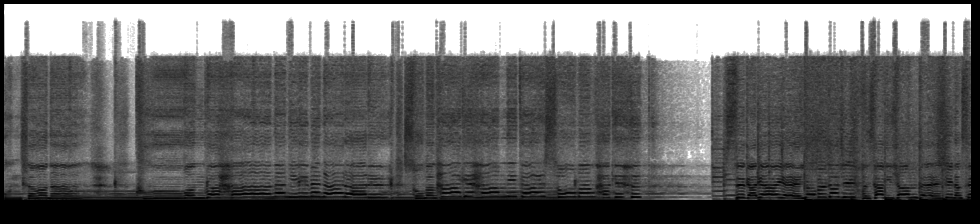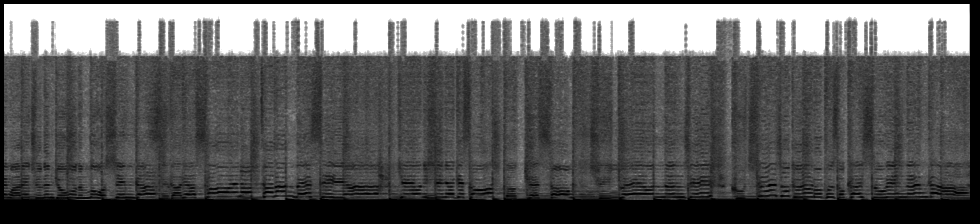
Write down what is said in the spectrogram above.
온전한 구원과 나라를 소망하게 합니다. 소망하게 흡 스가랴의 여덟 가지 환상이 현대. 신앙생활에 주는 교훈은 무엇인가? 스가랴서에 나타난 메시아. 예언이 신약에서 어떻게 성취되었는지 구체적으로 분석할 수 있는가?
